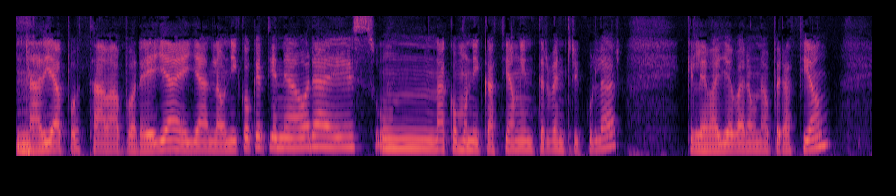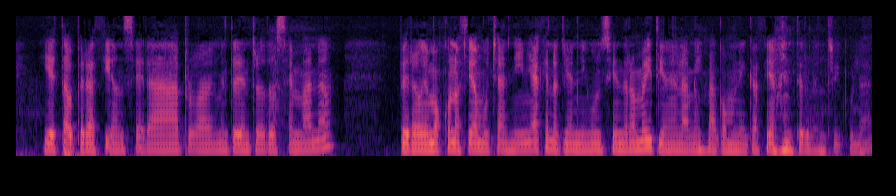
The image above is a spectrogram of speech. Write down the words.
nadie apostaba por ella. Ella lo único que tiene ahora es una comunicación interventricular que le va a llevar a una operación y esta operación será probablemente dentro de dos semanas. Pero hemos conocido a muchas niñas que no tienen ningún síndrome y tienen la misma comunicación interventricular.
